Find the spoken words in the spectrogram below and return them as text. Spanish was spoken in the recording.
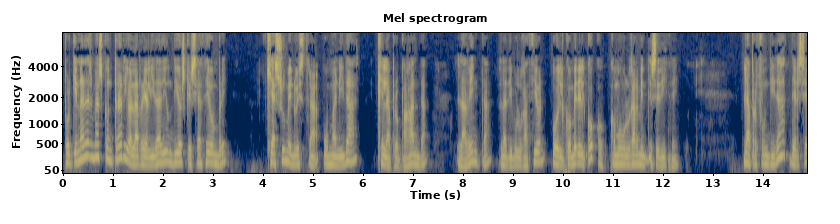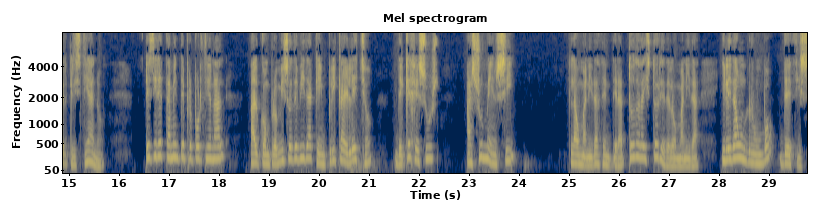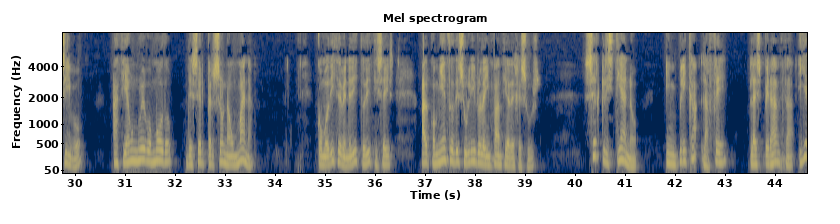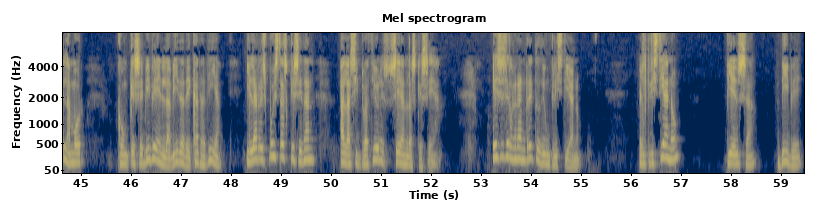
Porque nada es más contrario a la realidad de un Dios que se hace hombre, que asume nuestra humanidad que la propaganda, la venta, la divulgación o el comer el coco, como vulgarmente se dice. La profundidad del ser cristiano es directamente proporcional al compromiso de vida que implica el hecho de que Jesús asume en sí la humanidad entera, toda la historia de la humanidad, y le da un rumbo decisivo hacia un nuevo modo de ser persona humana, como dice Benedicto XVI al comienzo de su libro La infancia de Jesús. Ser cristiano implica la fe, la esperanza y el amor con que se vive en la vida de cada día y las respuestas que se dan a las situaciones sean las que sean. Ese es el gran reto de un cristiano. El cristiano piensa, vive,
